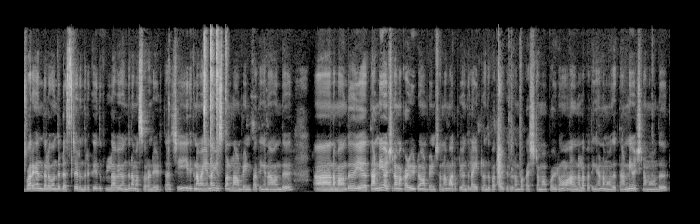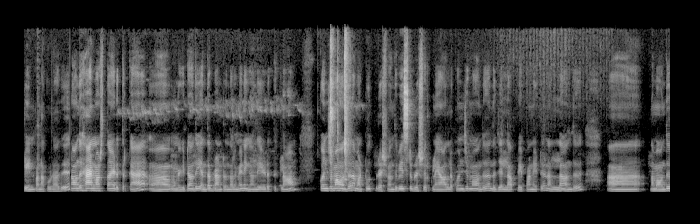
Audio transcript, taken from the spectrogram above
இப்போ பாருங்கள் இந்தளவு வந்து டஸ்ட் இருந்திருக்கு. இது ஃபுல்லாகவே வந்து நம்ம சுரண்டி எடுத்தாச்சு. இதுக்கு நம்ம என்ன யூஸ் பண்ணலாம் அப்படின்னு பார்த்தீங்கன்னா வந்து நம்ம வந்து தண்ணியை வச்சு நம்ம கழுவிட்டோம் அப்படின்னு சொன்னால் மறுபடியும் வந்து லைட் வந்து பற்ற வைக்கிறது ரொம்ப கஷ்டமாக போயிடும். அதனால் பார்த்தீங்கன்னா நம்ம வந்து தண்ணி வச்சு நம்ம வந்து க்ளீன் பண்ணக்கூடாது. நான் வந்து ஹேண்ட் வாஷ் தான் எடுத்திருக்கேன். உங்ககிட்ட வந்து எந்த ப்ராண்ட் இருந்தாலுமே நீங்கள் வந்து எடுத்துக்கலாம். கொஞ்சமாக வந்து நம்ம டூத் ப்ரஷ் வந்து வேஸ்ட் ப்ரஷ் இருக்கு இல்லையா? அதில் கொஞ்சமாக வந்து அந்த ஜெல்லை அப்ளை பண்ணிவிட்டு நல்லா வந்து நம்ம வந்து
